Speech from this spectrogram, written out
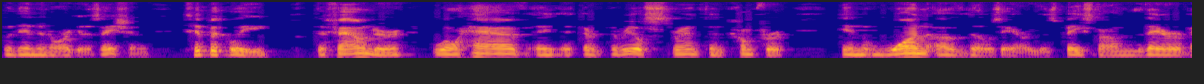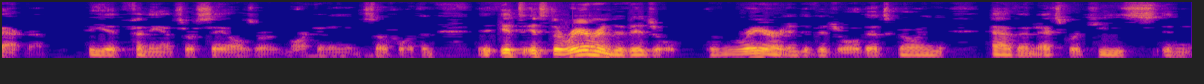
within an organization. Typically, the founder will have a, a, a, real strength and comfort in one of those areas based on their background, be it finance or sales or marketing and so forth. And it's, it's the rare individual, the rare individual that's going to have an expertise in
